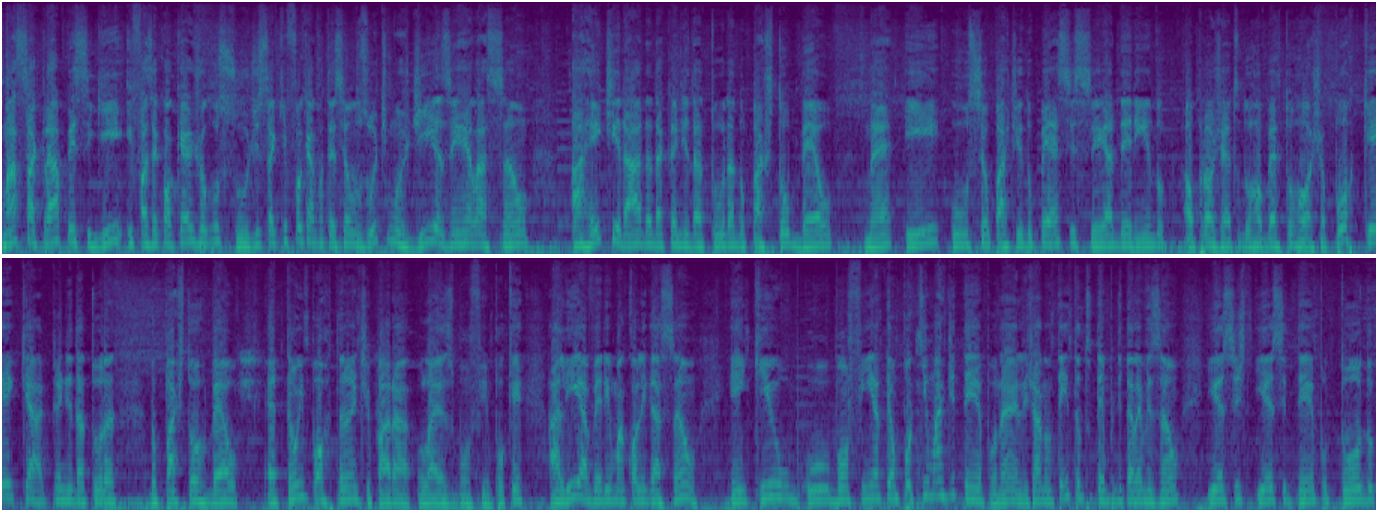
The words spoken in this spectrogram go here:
Massacrar, perseguir e fazer qualquer jogo sujo. Isso aqui foi o que aconteceu nos últimos dias em relação à retirada da candidatura do pastor Bel, né? E o seu partido PSC aderindo ao projeto do Roberto Rocha. Por que, que a candidatura do pastor Bel é tão importante para o Laes Bonfim? Porque ali haveria uma coligação em que o, o Bonfim ter um pouquinho mais de tempo, né? Ele já não tem tanto tempo de televisão e esse, e esse tempo todo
